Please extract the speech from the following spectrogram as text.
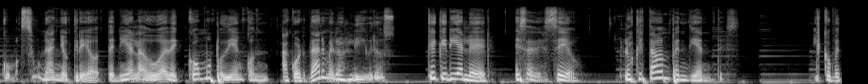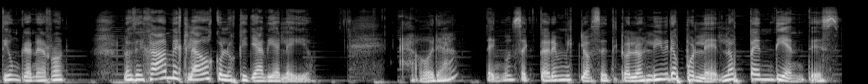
Como hace un año creo, tenía la duda de cómo podía acordarme los libros que quería leer, ese deseo, los que estaban pendientes. Y cometí un gran error. Los dejaba mezclados con los que ya había leído. Ahora tengo un sector en mi closet con los libros por leer, los pendientes,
